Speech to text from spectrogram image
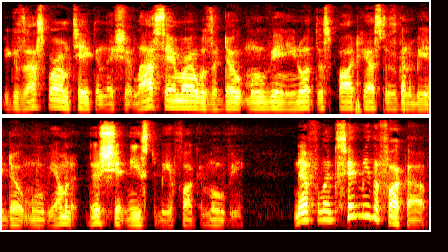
Because that's where I'm taking this shit. Last Samurai was a dope movie, and you know what? This podcast is gonna be a dope movie. I'm gonna. This shit needs to be a fucking movie. Netflix, hit me the fuck up.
